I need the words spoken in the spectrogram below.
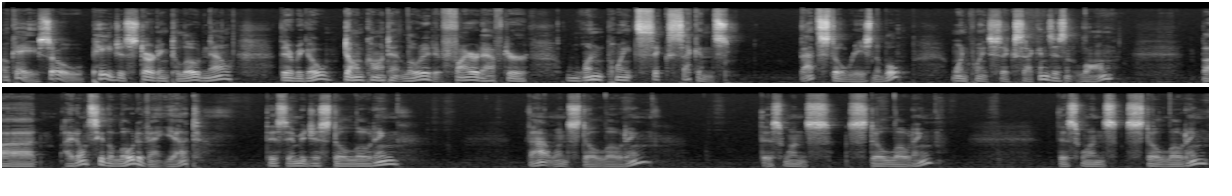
Okay, so page is starting to load now. There we go. DOM content loaded. It fired after 1.6 seconds. That's still reasonable. 1.6 seconds isn't long, but I don't see the load event yet. This image is still loading. That one's still loading. This one's still loading. This one's still loading.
